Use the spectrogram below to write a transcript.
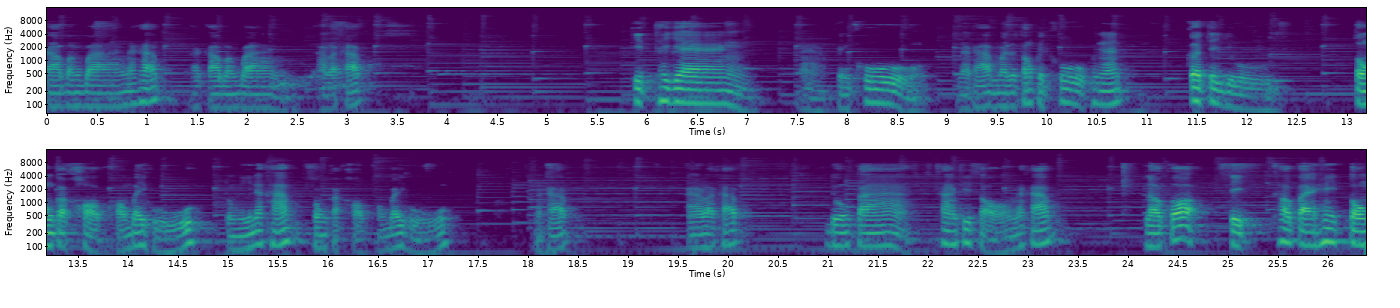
กาวบางๆนะครับ ทากาวบางๆเอาละครับ กิจทะแยงเป็นคู่นะครับ มันจะต้องเป็นคู่ เพราะฉะนั้นก็จะอยู่ตรงกับขอบของใบหู ตรงนี้นะครับ ตรงกับขอบของใบหูนะครับเอาละครับ ดวงตาข้างที่สองนะครับ เราก็ติด เข้าไปให้ตรง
